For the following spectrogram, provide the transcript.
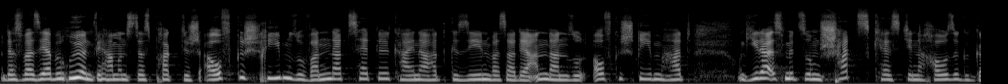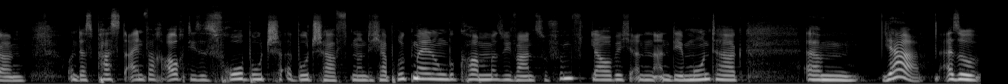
Und das war sehr berührend. Wir haben uns das praktisch aufgeschrieben, so Wanderzettel. Keiner hat gesehen, was er der anderen so aufgeschrieben hat. Und jeder ist mit so einem Schatzkästchen nach Hause gegangen. Und das passt einfach auch, dieses Frohbotschaften. Und ich habe Rückmeldungen bekommen, also wir waren zu fünf, glaube ich, an, an dem Montag. Ähm, ja, also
